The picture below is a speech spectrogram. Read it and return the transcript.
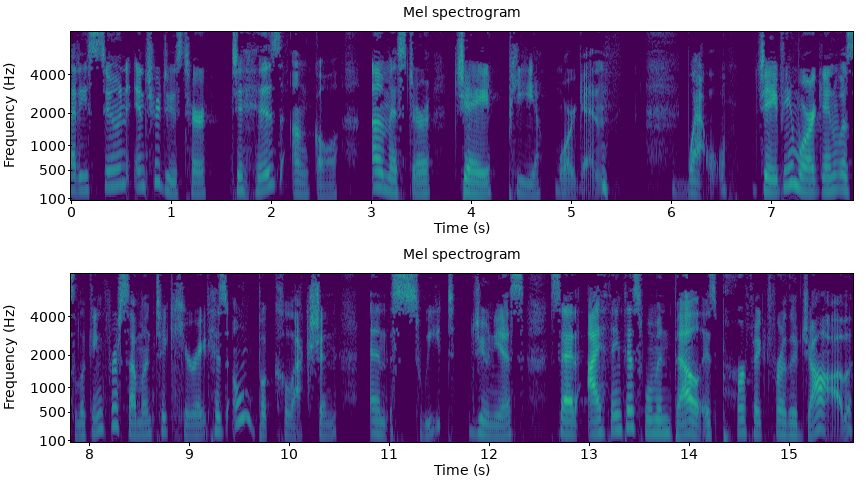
that he soon introduced her to his uncle, a Mr. J.P. Morgan. Well, J.P. Morgan was looking for someone to curate his own book collection, and sweet Junius said, I think this woman Belle is perfect for the job.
